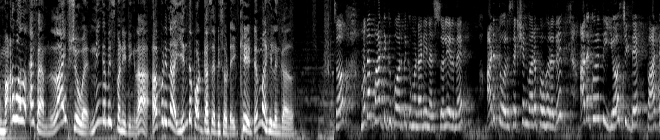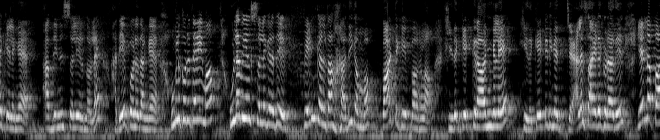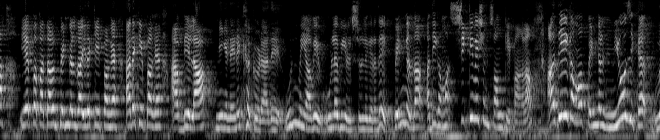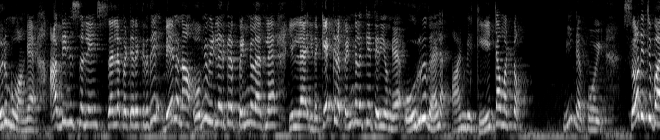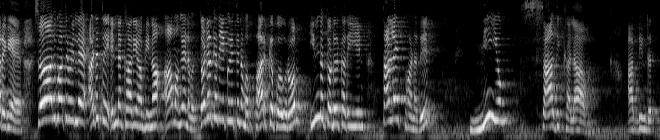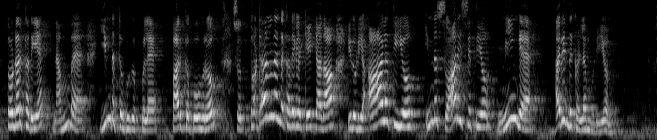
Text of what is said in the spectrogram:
Emmanuel FM live ஷோவை நீங்க miss பண்ணிட்டீங்களா? அப்படின்னா இந்த பாட்காஸ்ட் எபிசோடை கேட்டு மகிழுங்கள். ஸோ முத பாட்டுக்கு போகிறதுக்கு முன்னாடி நான் சொல்லியிருந்தேன் அடுத்து ஒரு செக்ஷன் வரப்போகிறது. அதை குறித்து யோசிச்சுக்கிட்டே பாட்டை கேளுங்க. அப்படின்னு சொல்லியிருந்தோம்ல அதே போல தாங்க உங்களுக்கு ஒன்று தெரியுமா? உளவியல் சொல்லுகிறது பெண்கள் தான் அதிகமாக பாட்டு கேட்பாங்களாம். இதை கேட்குற ஆண்களே இதை கேட்டு நீங்கள் ஜேலஸ் ஆகிடக்கூடாது என்னப்பா எப்போ பார்த்தாலும் பெண்கள் தான் இதை கேட்பாங்க அதை கேட்பாங்க அப்படியெல்லாம் நீங்கள் நினைக்கக்கூடாது. உண்மையாகவே உளவியல் சொல்லுகிறது பெண்கள் தான் அதிகமாக சிட்டிவேஷன் சாங் கேட்பாங்களாம். அதிகமாக பெண்கள் மியூசிக்கை விரும்புவாங்க. அப்படின்னு சொல்லி சொல்லப்பட்டிருக்கிறது. வேணும்னா உங்கள் வீட்டில் இருக்கிற பெண்களத்தில் இல்லை. இதை கேட்குற பெண்களுக்கே தெரியுங்க. ஒரு வேளை ஆண்கள் கேட்டால் மட்டும். நீங்க போய் சோதிச்சு பாருங்க. சோ அது மாத்திரம் இல்லை. அடுத்து என்ன காரியம் அப்படின்னா ஆமாங்க நம்ம தொடர்கதையை குறித்து நம்ம பார்க்க போகிறோம். இந்த தொடர்கதையின் தலைப்பானது நீயும் சாதிக்கலாம் அப்படின்ற தொடர்கதையை நம்ம இந்த தொகுப்பில் பார்க்க போகிறோம். ஸோ தொடர்ந்து இந்த கதைகளை கேட்டாதான் இதோடைய ஆழத்தையும் இந்த சுவாரஸ்யத்தையும் நீங்கள் அறிந்து கொள்ள முடியும்.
